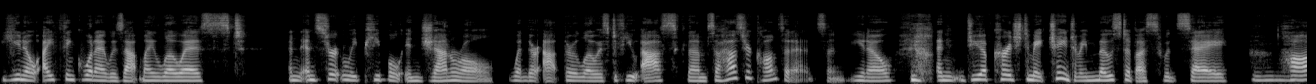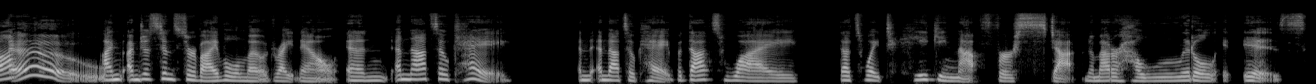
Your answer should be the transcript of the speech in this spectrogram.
you know, I think when I was at my lowest, and, and certainly people in general, when they're at their lowest, if you ask them, so how's your confidence? And, you know, and do you have courage to make change? I mean, most of us would say, mm, huh? Oh. I'm, I'm just in survival mode right now. And, and that's okay. And, and that's okay. But that's why that's why taking that first step, no matter how little it is,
